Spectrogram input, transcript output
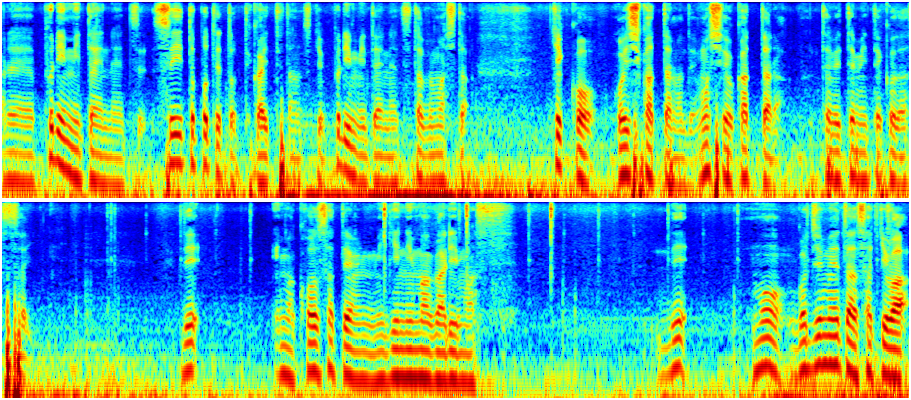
あれプリンみたいなやつ。スイートポテトって書いてたんですけどプリンみたいなやつ食べました。結構美味しかったのでもしよかったら食べてみてください。で今交差点を右に曲がります。でもう 50m 先は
